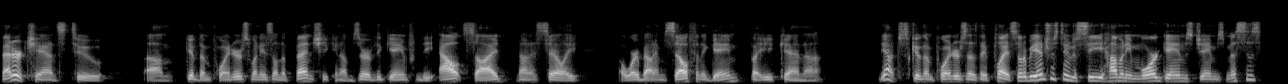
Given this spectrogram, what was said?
better chance to um, give them pointers when he's on the bench. He can observe the game from the outside, not necessarily uh, worry about himself in the game, but he can, uh, yeah, just give them pointers as they play. So it'll be interesting to see how many more games James misses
